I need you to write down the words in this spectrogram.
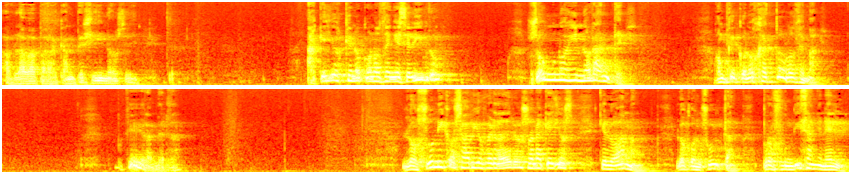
Hablaba para campesinos y... Aquellos que no conocen ese libro son unos ignorantes, aunque conozcan todos los demás. Qué gran verdad. Los únicos sabios verdaderos son aquellos que lo aman, lo consultan, profundizan en él.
